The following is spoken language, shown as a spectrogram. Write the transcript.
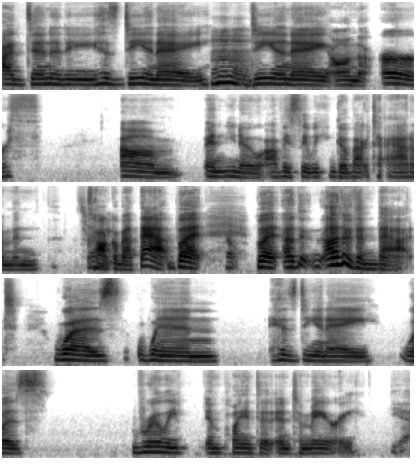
identity, his DNA, Mm, DNA on the earth, um, and you know, obviously we can go back to Adam and that's talk right. about that, but Yep. but other other than that was when his DNA was really implanted into Mary yes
